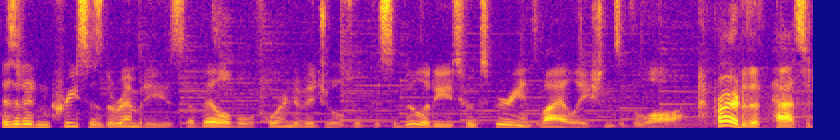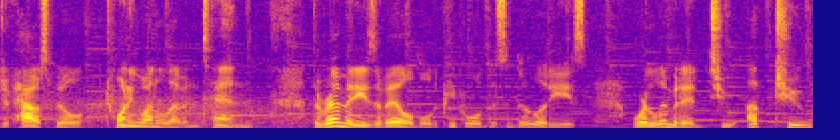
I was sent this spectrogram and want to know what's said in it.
is that it increases the remedies available for individuals with disabilities who experience violations of the law. Prior to the passage of House Bill 211110, the remedies available to people with disabilities were limited to up to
